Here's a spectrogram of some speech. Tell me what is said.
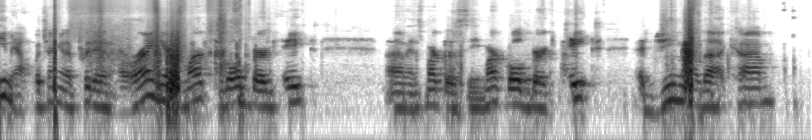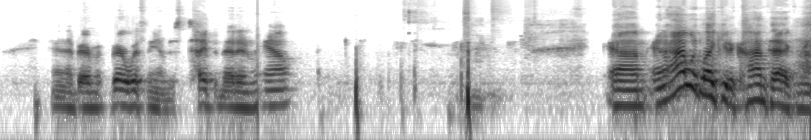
email, which I'm going to put in right here, Marc Goldberg 8. Um, and it's Mark, let's see, Marc Goldberg 8 at gmail.com. And bear, bear with me, I'm just typing that in now. Um, and I would like you to contact me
